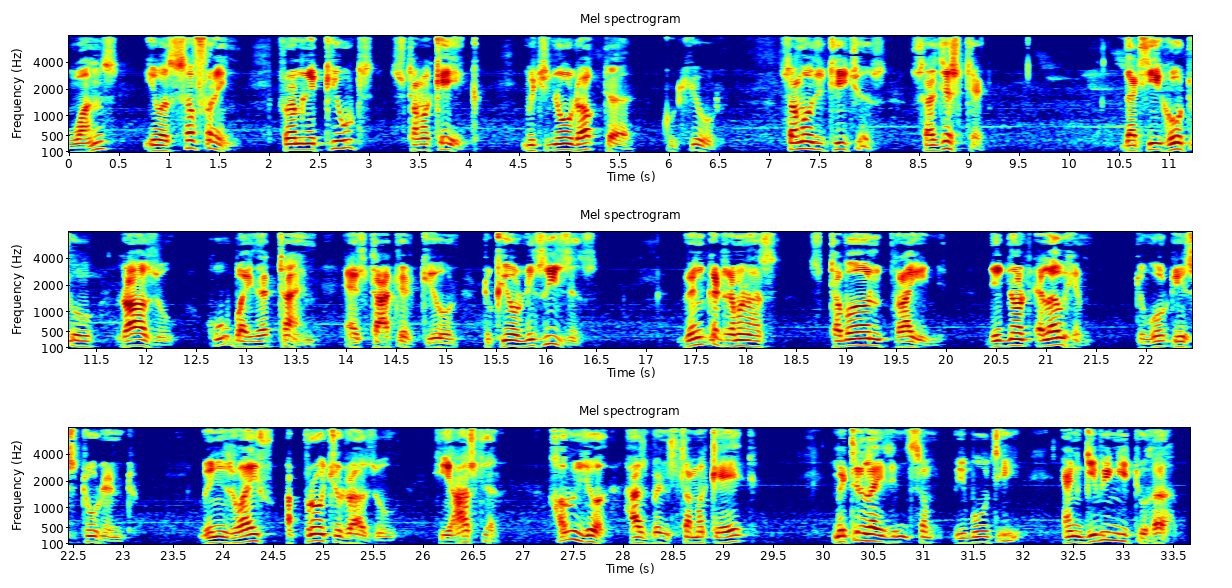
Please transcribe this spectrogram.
Once he was suffering from an acute stomach ache, which no doctor could cure. Some of the teachers suggested that he go to Razu, who by that time had started cure to cure diseases. Venkatramana's stubborn pride did not allow him to go to his student. When his wife approached Razu, he asked her, How is your husband's stomach ache? Materializing some vibhuti and giving it to her.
